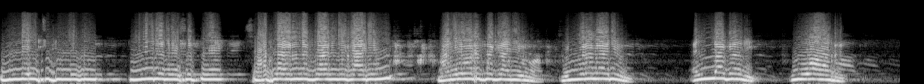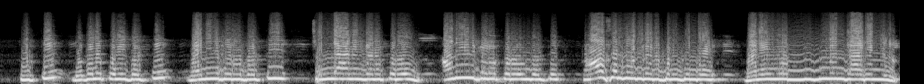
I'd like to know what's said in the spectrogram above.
ഉന്നയിച്ചിട്ടുള്ളത് തീരദേശത്തെ സാധാരണക്കാരുടെ കാര്യവും മലയോരത്തെ കാര്യവുമാണ്. നിങ്ങളുടെ കാര്യവും എല്ലാ കാര്യം പൂവാറ് തൊട്ട് മുതലപ്പൊഴി തൊട്ട് വലിയ പുറം തൊട്ട് ചെല്ലാനം കടപ്പുറവും അണിയൽ കടപ്പുറവും തൊട്ട് കാസർഗോഡ് കടപ്പുറത്തിന്റെ വലയുള്ള മുഴുവൻ കാര്യങ്ങളും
